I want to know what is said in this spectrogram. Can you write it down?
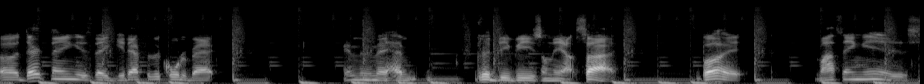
uh, their thing is they get after the quarterback, and then they have good DBs on the outside. But my thing is,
